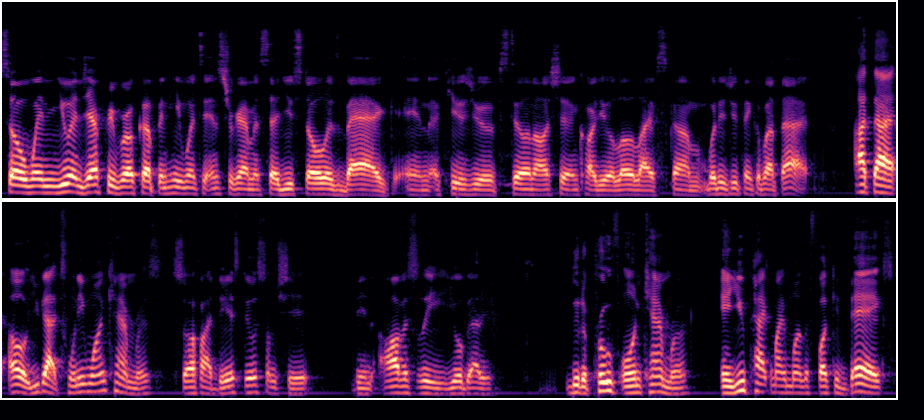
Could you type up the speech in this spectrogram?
So when you and Jeffree broke up, and he went to Instagram and said you stole his bag and accused you of stealing all shit and called you a low life scum, what did you think about that? I thought, oh, you got 21 cameras, so if I did steal some shit, then obviously you'll be able to do the proof on camera, and you pack my motherfucking bags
